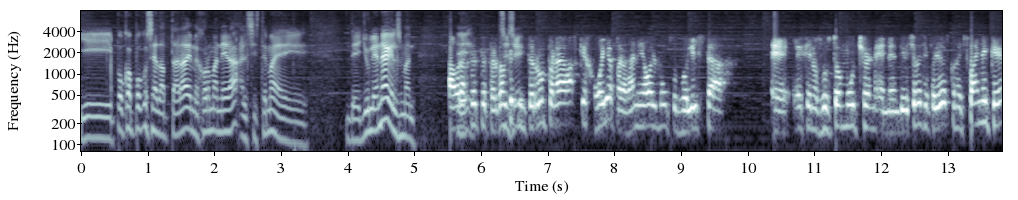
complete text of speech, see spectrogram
y poco a poco se adaptará de mejor manera al sistema de, de Julian Nagelsmann. Ahora, Eh, Pepe, perdón sí, que sí. te interrumpa, nada más que joya para Dani Olmo, un futbolista eh, eh, que nos gustó mucho en, en- en divisiones inferiores con España y que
